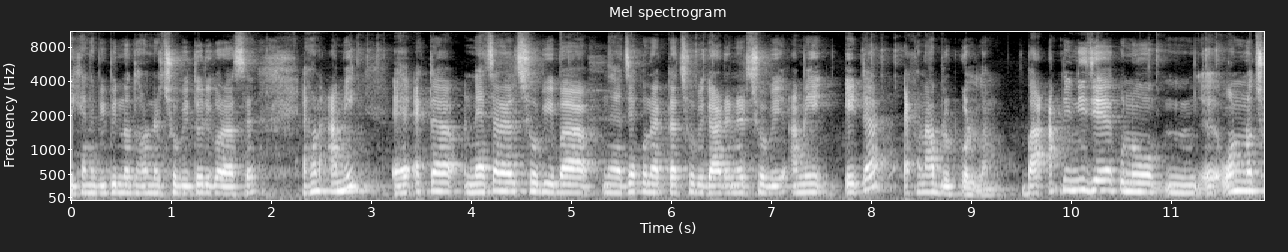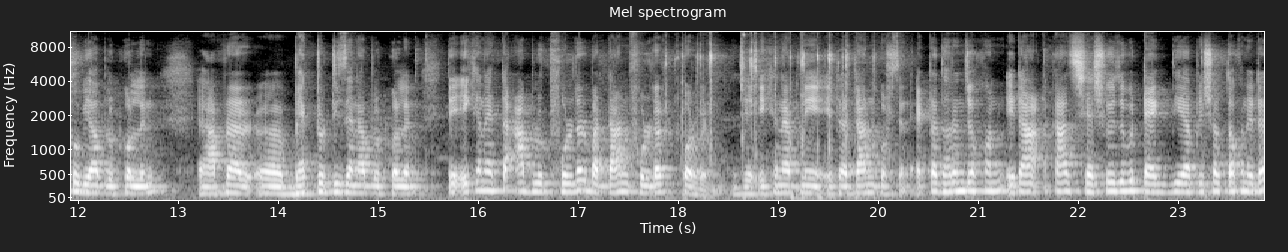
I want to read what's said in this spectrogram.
এখানে বিভিন্ন ধরনের ছবি তৈরি করা আছে। এখন আমি একটা ন্যাচারাল ছবি বা যে কোনো একটা ছবি গার্ডেনের ছবি, আমি এটা এখন আপলোড করলাম। বা আপনি নিজে কোনো অন্য ছবি আপলোড করলেন আপনার ভেক্টর ডিজাইন আপলোড করলেন, তো এখানে একটা আপলোড ফোল্ডার বা ডান ফোল্ডার করবেন, যে এখানে আপনি এটা ডান করছেন। একটা ধরেন যখন এটা কাজ শেষ হয়ে যাবে ট্যাগ দিয়ে আপনি সব তখন এটা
